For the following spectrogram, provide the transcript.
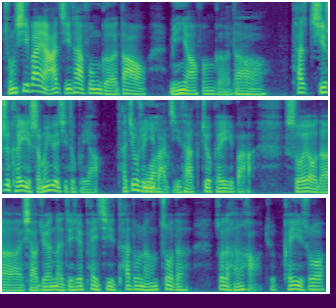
从西班牙吉他风格到民谣风格到，他其实可以什么乐器都不要，他就是一把吉他就可以把所有的小娟的这些配器，他都能做的做得很好，就可以说，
